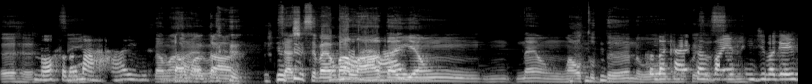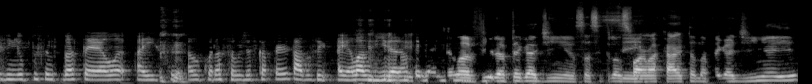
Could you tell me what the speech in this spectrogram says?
Uhum, Nossa, sim. dá uma raiva. Dá uma raiva. Dá. Você acha que você vai abalada e é um, né, um alto dano. Quando a carta vai assim. assim. devagarzinho pro centro da tela, aí você, o coração já fica apertado. Assim, aí ela vira na pegadinha. Ela vira a pegadinha, só se transforma sim. a carta na pegadinha e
